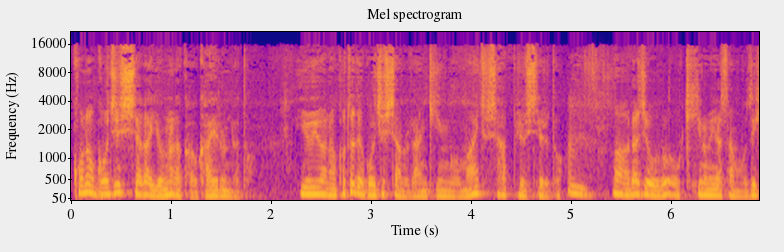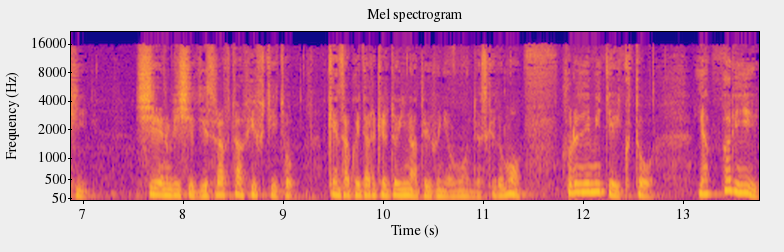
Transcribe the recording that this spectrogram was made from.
この50社が世の中を変えるんだと。いうようなことで50社のランキングを毎年発表していると、うん、まあ、ラジオをお聞きの皆さんもぜひ CNBC ディスラプター50と検索いただけるといいなというふうに思うんですけども、それで見ていくと、やっぱり、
